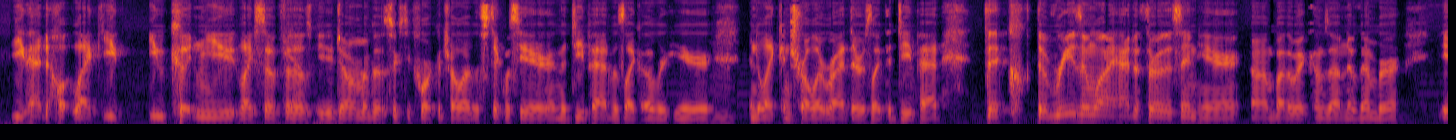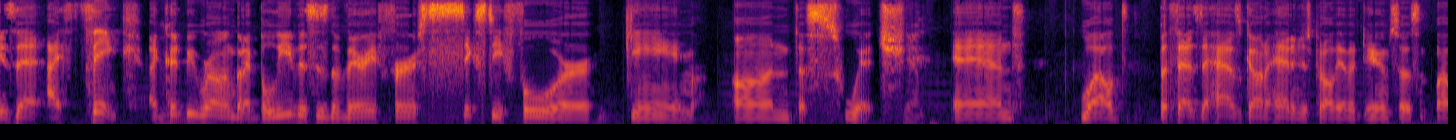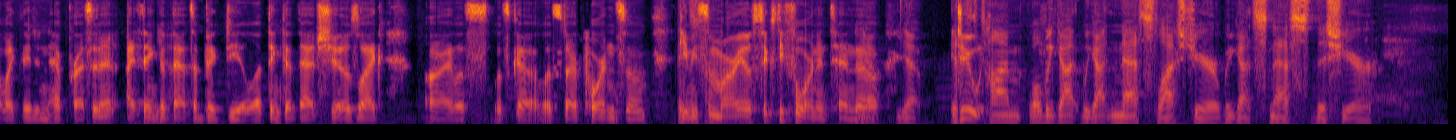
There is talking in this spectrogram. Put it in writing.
you had to like you you couldn't use like so for Yeah. those of you who don't remember the 64 controller the stick was here and the d-pad was like over here Mm-hmm. and to like control it right there was like the d-pad the the reason why i had to throw this in here um, by the way it comes out in november is that i think i Mm-hmm. could be wrong but i believe this is the very first 64 game on the switch Yeah. And while Bethesda has gone ahead and just put all the other Doom, so it's not like they didn't have precedent. I think that that's a big deal. I think that that shows like, all right, let's let's go. Let's start porting some. Give me some Mario 64, Nintendo. Yeah. yeah. It's Do it. time. Well, we got we got NES last year. We got SNES this year.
